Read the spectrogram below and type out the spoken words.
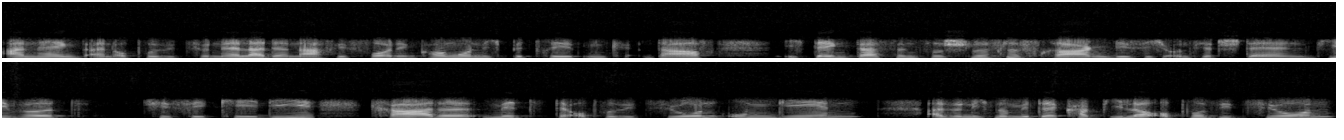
anhängt, ein Oppositioneller, der nach wie vor den Kongo nicht betreten darf. Ich denke, das sind so Schlüsselfragen, die sich uns jetzt stellen. Wie wird Tshisekedi gerade mit der Opposition umgehen? Also nicht nur mit der Kabila-Opposition,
